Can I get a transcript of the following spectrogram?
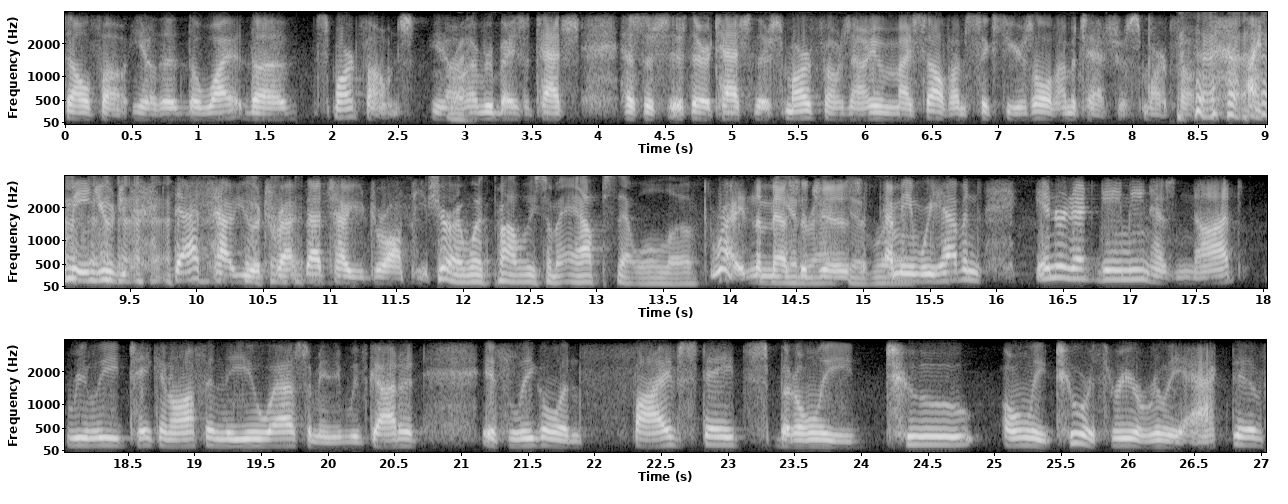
cell phone you know the the wi- the smartphones you know Right. everybody's attached has their, if they're attached to their smartphones now even myself I'm 60 years old I'm attached to a smartphone I mean you that's how you attract that's how you draw people Sure, and with probably some apps that will. Uh, Right, and the messages. interactive, I mean, we haven't. Internet gaming has not really taken off in the U.S. I mean, we've got it. It's legal in five states, but only two, only two or three are really active,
